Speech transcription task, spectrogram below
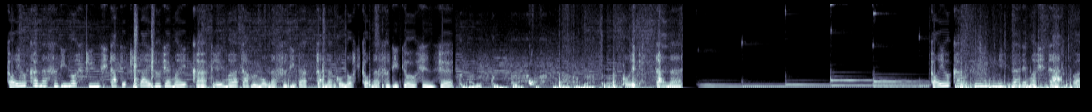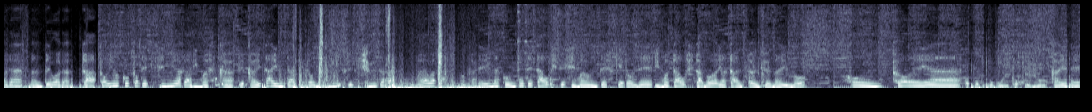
というかナスビのスキンした敵がいるじゃないか。テーマータブもナスビだったなこの人ナスビ強心者声切ったな。というか普通に逃げられました。わら、なんで笑った？ということで基地に上がりますか？って書いたいんだけど何撤収だ。まあ私の華麗なコンボで倒してしまうんですけどね。今倒したのあやたんさんじゃないの？ほんとや覚えとけよ。帰れ。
